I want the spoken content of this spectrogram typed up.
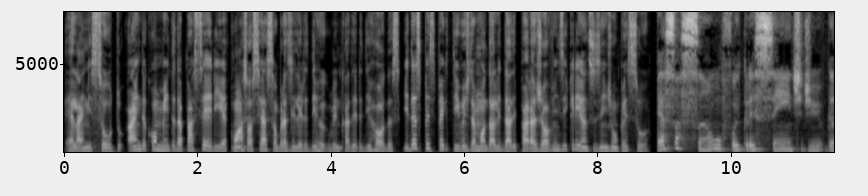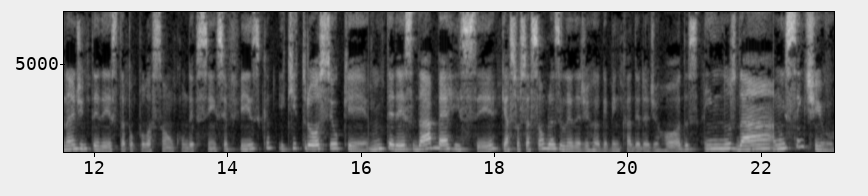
Elaine Souto ainda comenta da parceria com a Associação Brasileira de Rugby em Cadeira de Rodas e das perspectivas da modalidade para para jovens e crianças em João Pessoa. Essa ação foi crescente de grande interesse da população com deficiência física e que trouxe o que? Um interesse da ABRC, que é a Associação Brasileira de Rugby em Cadeira de Rodas, em nos dar um incentivo.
